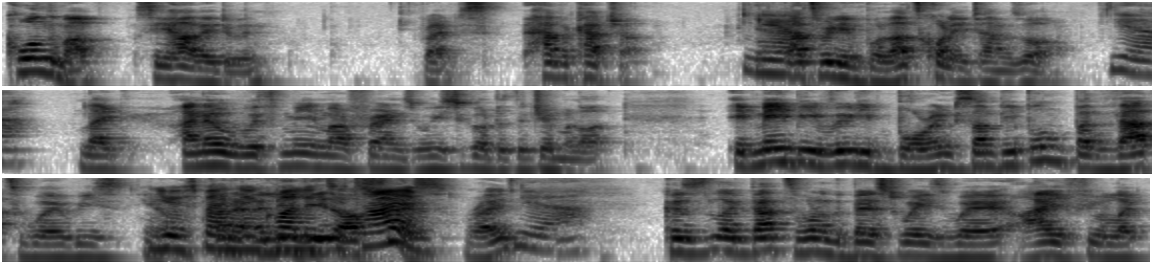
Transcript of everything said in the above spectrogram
call them up, see how they're doing, right? Just have a catch up. Yeah. That's really important. That's quality time as well. Yeah. Like I know with me and my friends, we used to go to the gym a lot. It may be really boring to some people, but that's where we, you know, You're spending kinda alleviate quality our time. stress, right? Yeah. Because like that's one of the best ways where I feel like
